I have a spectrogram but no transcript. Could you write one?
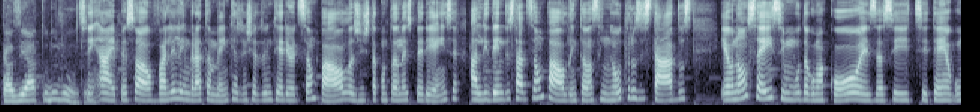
casear tudo junto. Sim. Ah, e pessoal, vale lembrar também que a gente é do interior de São Paulo, a gente está contando a experiência ali dentro do estado de São Paulo. Então, assim, em outros estados, eu não sei se muda alguma coisa, se, se tem algum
